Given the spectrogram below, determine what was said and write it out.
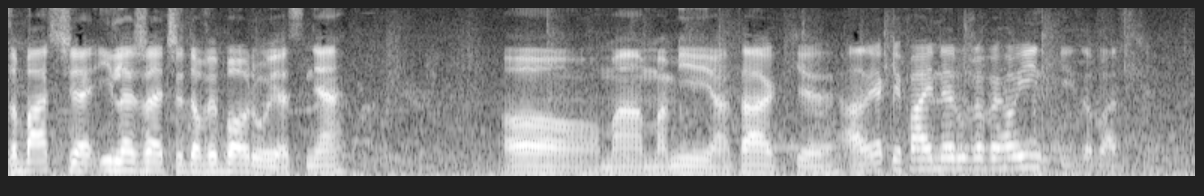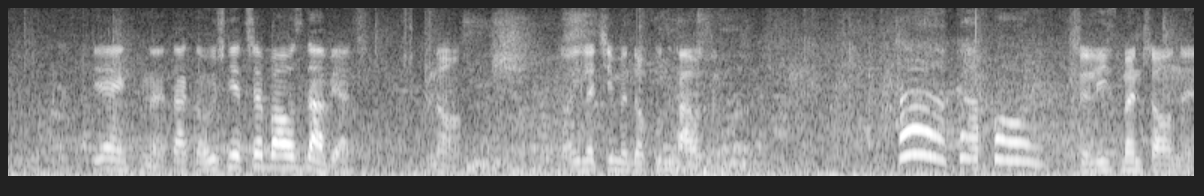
Zobaczcie ile rzeczy do wyboru jest, nie? O, mamma mia, takie, ale jakie fajne różowe choinki, zobaczcie. Piękne, tak, no już nie trzeba ozdabiać. No. No i lecimy do food house'u. A, kapoj! Czyli zmęczony.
